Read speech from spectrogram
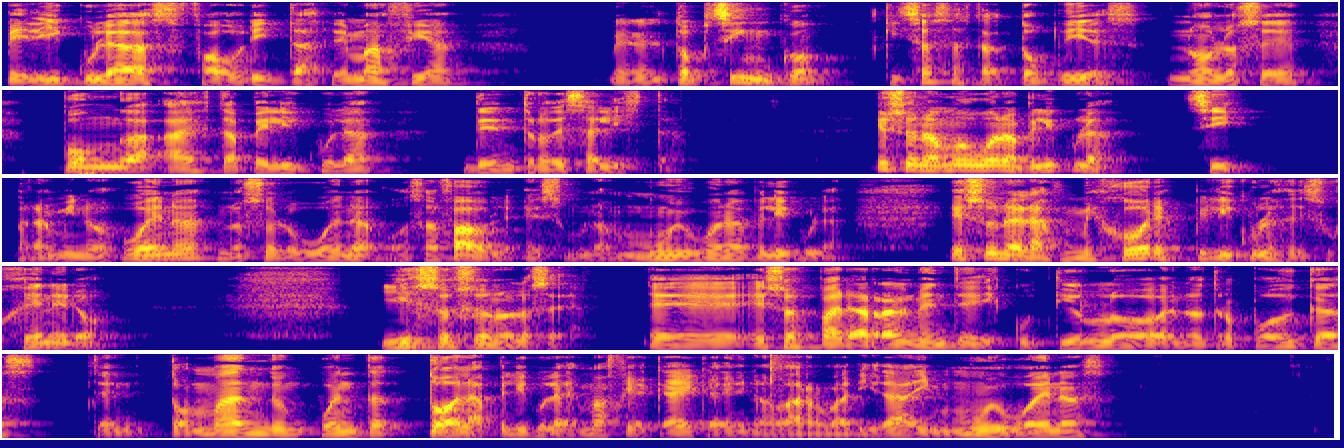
películas favoritas de mafia, en el top 5, quizás hasta top 10, no lo sé, ponga a esta película dentro de esa lista. ¿Es una muy buena película? Sí. Para mí no es buena, no solo buena o zafable, es una muy buena película. ¿Es una de las mejores películas de su género? Y eso yo no lo sé. Eh, eso es para realmente discutirlo en otro podcast, tomando en cuenta todas las películas de mafia que hay, que hay una barbaridad y muy buenas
